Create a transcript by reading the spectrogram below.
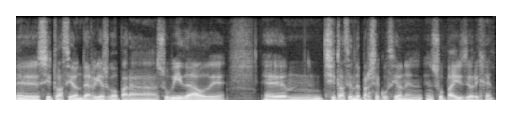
eh, situación de riesgo para su vida o de eh, situación de persecución en, su país de origen.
